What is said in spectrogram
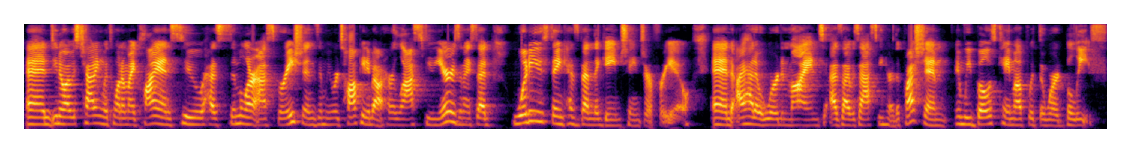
And, you know, I was chatting with one of my clients who has similar aspirations and we were talking about her last few years. And I said, what do you think has been the game changer for you? And I had a word in mind as I was asking her the question and we both came up with the word belief.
